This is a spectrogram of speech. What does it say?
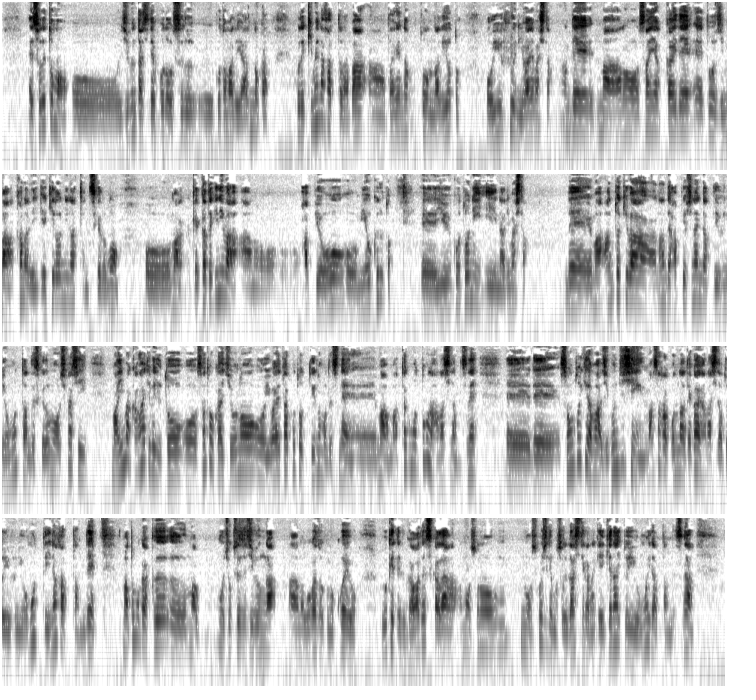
それとも自分たちでフォローすることまでやるのか、これ決めなかったらば大変なことになるよというふうに言われました。で、まあ、あの、三役会で、当時、まあ、かなり激論になったんですけども、まあ、結果的には、あの、発表を見送ると、いうことになりました。で、まあ、あの時はなんで発表しないんだっていうふうに思ったんですけども、しかし、まあ、今考えてみると、佐藤会長の言われたことっていうのもですね、えー、まあ、全くもっともな話なんですね。えー、で、その時はまあ自分自身、まさかこんなでかい話だというふうに思っていなかったんで、まあ、ともかく、まあ、もう直接自分が、あの、ご家族の声を受けてる側ですから、もうその、もう少しでもそれ出していかなきゃいけないという思いだったんですが、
